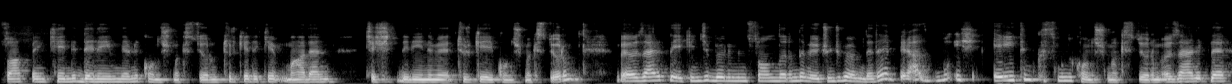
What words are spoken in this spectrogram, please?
Suat Bey'in kendi deneyimlerini konuşmak istiyorum. Türkiye'deki maden çeşitliliğini ve Türkiye'yi konuşmak istiyorum. Ve özellikle ikinci bölümün sonlarında ve üçüncü bölümde de biraz bu iş eğitim kısmını konuşmak istiyorum. Özellikle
